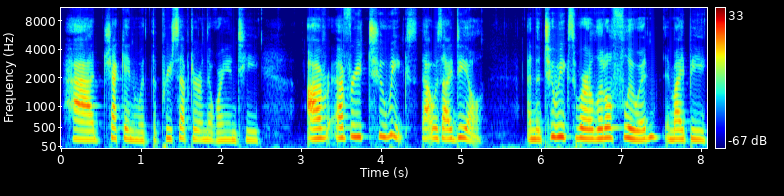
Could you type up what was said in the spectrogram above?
had check in with the preceptor and the orientee every two weeks. That was ideal. And the two weeks were a little fluid. It might be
